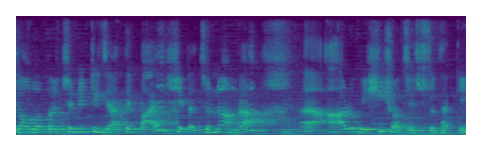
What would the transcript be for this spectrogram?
জব অপরচুনিটি যাতে পায়, সেটার জন্য আমরা আরও বেশি সচেষ্ট থাকি।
